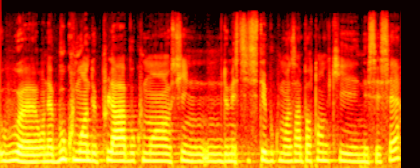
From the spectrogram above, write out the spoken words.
où euh, on a beaucoup moins de plats, beaucoup moins aussi une, domesticité beaucoup moins importante qui est nécessaire.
